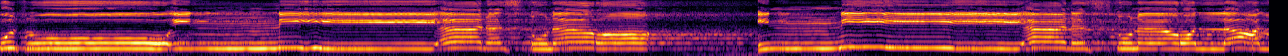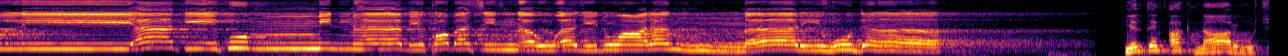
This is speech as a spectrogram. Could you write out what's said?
كثوا إني آنست نارا إني آنست نارا لعلي آتيكم منها بقبس أو أجد على النار هدى. ییٚلہِ تٔمۍ اکھ نار وُچھ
